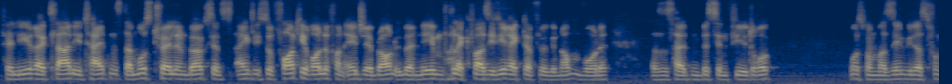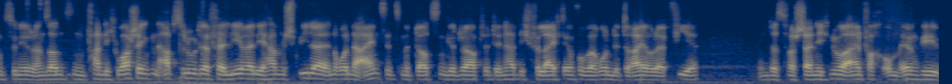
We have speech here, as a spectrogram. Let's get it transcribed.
Verlierer, klar, die Titans, da muss Traylon Burks jetzt eigentlich sofort die Rolle von AJ Brown übernehmen, weil er quasi direkt dafür genommen wurde. Das ist halt ein bisschen viel Druck. Muss man mal sehen, wie das funktioniert. ansonsten fand ich Washington absoluter Verlierer. Die haben einen Spieler in Runde 1 jetzt mit Dodson gedraftet, den hatte ich vielleicht irgendwo bei Runde 3 oder 4. Und das wahrscheinlich nur einfach, um irgendwie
